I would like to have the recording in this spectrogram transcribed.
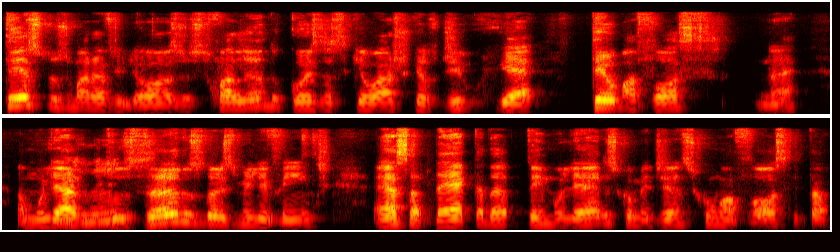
textos maravilhosos, falando coisas que eu acho que eu digo que é ter uma voz, né? A mulher uhum. dos anos 2020, essa década, tem mulheres comediantes com uma voz que está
